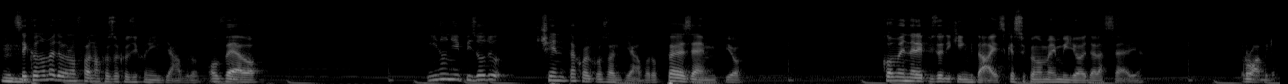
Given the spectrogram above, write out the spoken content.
mhm. Secondo me devono fare una cosa così con il diavolo, ovvero in ogni episodio c'entra qualcosa al diavolo. Per esempio, come nell'episodio di King Dice, che secondo me è il migliore della serie. Probabile.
